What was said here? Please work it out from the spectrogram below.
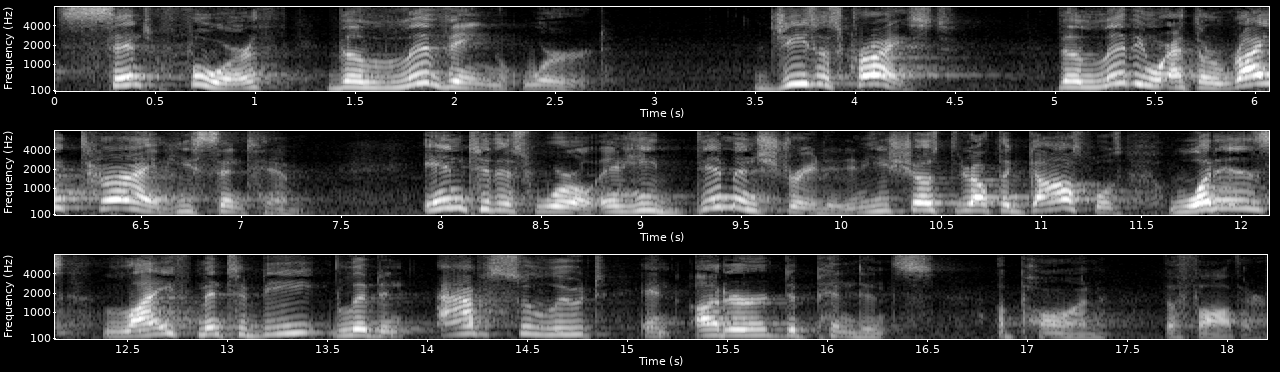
sent forth the living word, Jesus Christ the living word, at the right time, he sent him into this world and he demonstrated and he shows throughout the gospels what is life meant to be lived in absolute and utter dependence upon the father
